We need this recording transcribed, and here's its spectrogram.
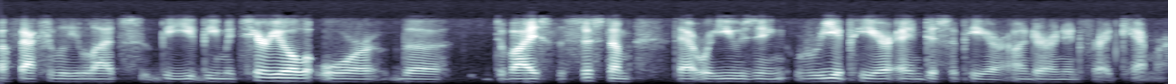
effectively lets the, the material or the device, the system that we're using, reappear and disappear under an infrared camera.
